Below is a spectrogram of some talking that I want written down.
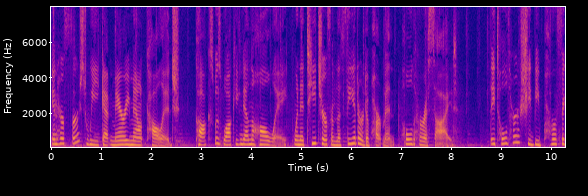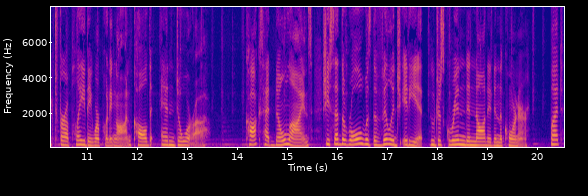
In her first week at Marymount College, Cox was walking down the hallway when a teacher from the theater department pulled her aside. They told her she'd be perfect for a play they were putting on called Andorra. Cox had no lines. She said the role was the village idiot who just grinned and nodded in the corner. But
